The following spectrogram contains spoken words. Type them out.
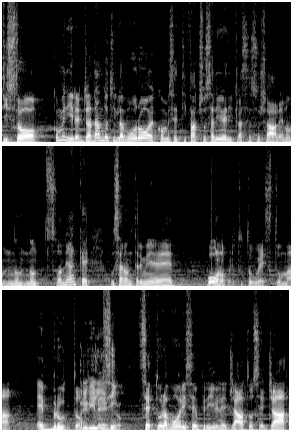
ti sto, come dire, già dandoti il lavoro è come se ti faccio salire di classe sociale. Non, non, non so neanche usare un termine buono per tutto questo, ma è brutto. Privilegio. Sì, se tu lavori sei privilegiato, sei già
